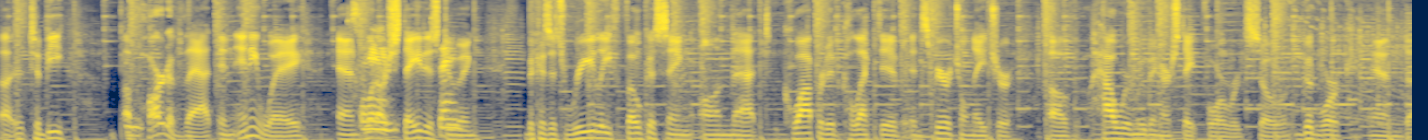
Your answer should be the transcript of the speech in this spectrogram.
uh, to be a part of that in any way, and what our state is same. doing. Because it's really focusing on that cooperative, collective, and spiritual nature of how we're moving our state forward. So, good work, and uh,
